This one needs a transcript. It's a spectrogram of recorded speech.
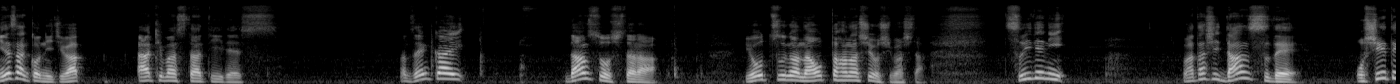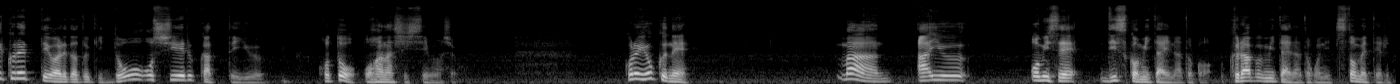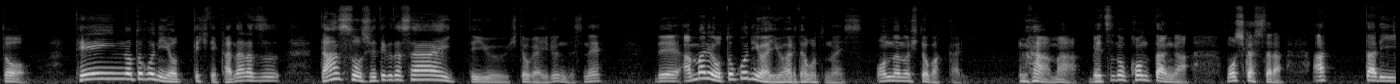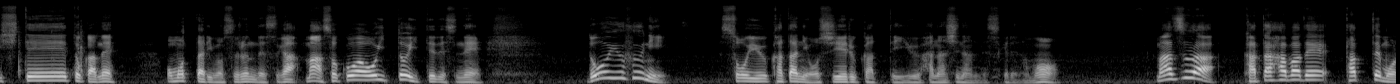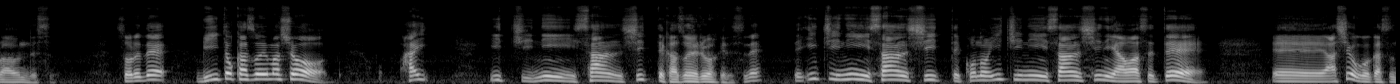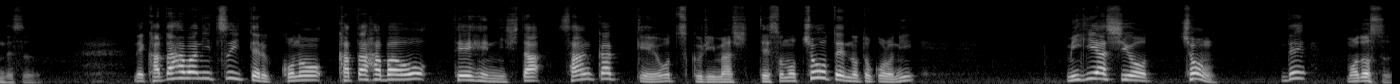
皆さんこんにちは。アーキマスター T です。前回ダンスをしたら腰痛が治った話をしました。ついでに私ダンスで教えてくれって言われた時どう教えるかっていうことをお話ししてみましょう。これよくねまあああいうお店ディスコみたいなとこクラブみたいなとこに勤めてると店員のとこに寄ってきて必ずダンスを教えてくださいっていう人がいるんですね。であんまり男には言われたことないです女の人ばっかり。まあまあ別の魂胆がもしかしたらあったりしてとかね思ったりもするんですがまあそこは置いといてですねどういうふうにそういう方に教えるかっていう話なんですけれどもまずは肩幅で立ってもらうんですそれでビート数えましょう。はい。1234って数えるわけですね。で1234ってこの1234に合わせて、えー、足を動かすんです。で肩幅についてるこの肩幅を底辺にした三角形を作りましてその頂点のところに右足をチョンで戻す。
